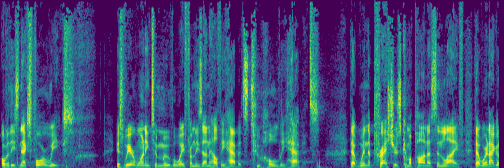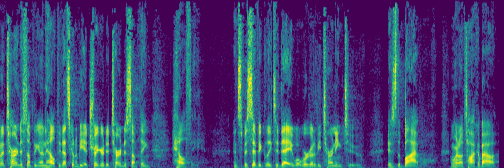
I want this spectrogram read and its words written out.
over these next four weeks is we are wanting to move away from these unhealthy habits to holy habits that when the pressures come upon us in life, that we're not going to turn to something unhealthy. That's going to be a trigger to turn to something healthy. And specifically today, what we're going to be turning to is the Bible. And we're going to talk about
